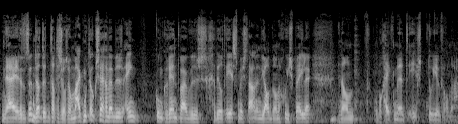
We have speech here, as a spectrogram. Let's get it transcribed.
Nee, dat, dat, dat is wel zo. Maar ik moet ook zeggen, we hebben dus één concurrent waar we dus gedeeld eerst mee staan. En die hadden dan een goede speler. En dan op een gegeven moment, eerst doe je van, nou, een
